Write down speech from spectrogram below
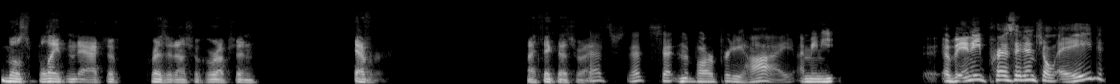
most blatant act of presidential corruption ever. I think that's right. That's that's setting the bar pretty high. I mean, he of any presidential aid.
